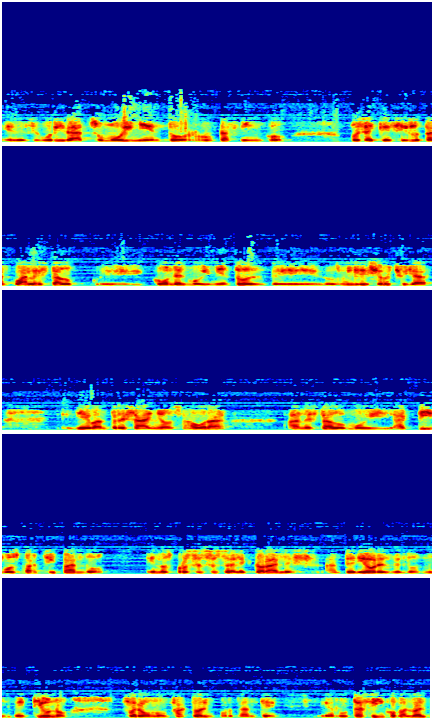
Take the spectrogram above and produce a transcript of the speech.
eh, de seguridad, su movimiento Ruta 5, pues hay que decirlo tal cual, ha estado eh, con el movimiento desde 2018, ya llevan tres años, ahora han estado muy activos participando en los procesos electorales anteriores del 2021, fueron un factor importante. Eh, Ruta 5, Manuel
